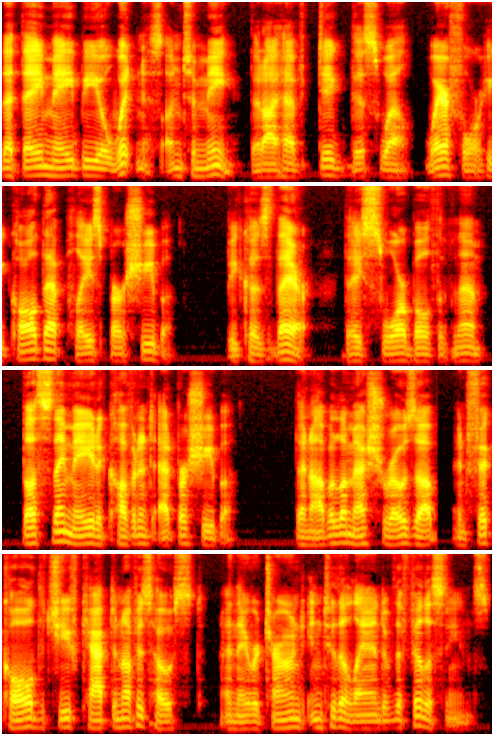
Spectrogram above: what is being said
that they may be a witness unto me that I have digged this well. Wherefore he called that place Beersheba, because there they swore both of them. Thus they made a covenant at Beersheba. Then Abimelech rose up, and Phichol the chief captain of his host, and they returned into the land of the Philistines.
